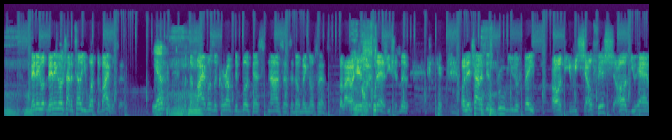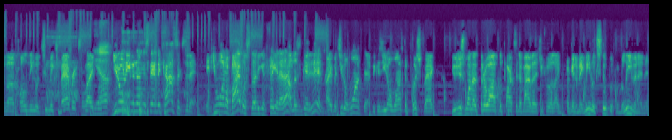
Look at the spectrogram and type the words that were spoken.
Mm-hmm. Then they go. Then they go try to tell you what the Bible says. Yep. Mm-hmm. But the Bible's a corrupted book that's nonsense and don't make no sense. But like, oh, here's what it says: you should live. or they're trying to disprove you to faith. Oh, do you eat shellfish? Oh, do you have uh, clothing with two mixed fabrics? Like, yep. you don't even understand the context of that. If you want a Bible study and figure that out, let's get it in, right? But you don't want that because you don't want the pushback. You just want to throw out the parts of the Bible that you feel like are going to make me look stupid for believing in it.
